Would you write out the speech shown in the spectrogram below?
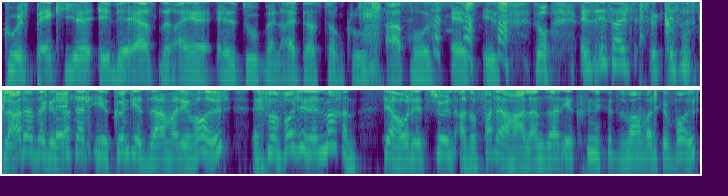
Kurt Beck hier in der ersten Reihe, es tut mir leid, dass Tom Cruise ab muss, es ist, so, es ist halt, es ist klar, dass er gesagt hat, ihr könnt jetzt sagen, was ihr wollt, was wollt ihr denn machen? Der haut jetzt schön, also Vater Haaland sagt, ihr könnt jetzt machen, was ihr wollt,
